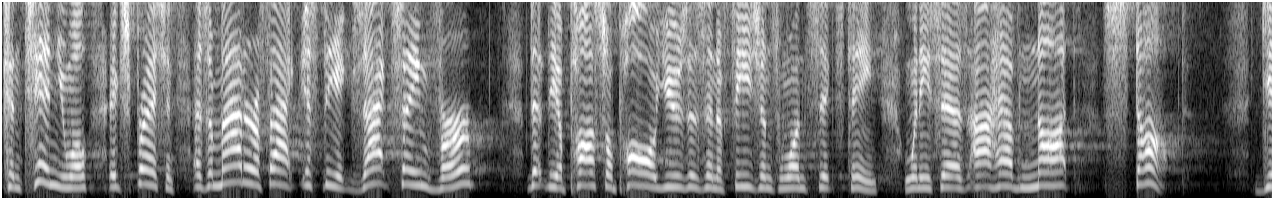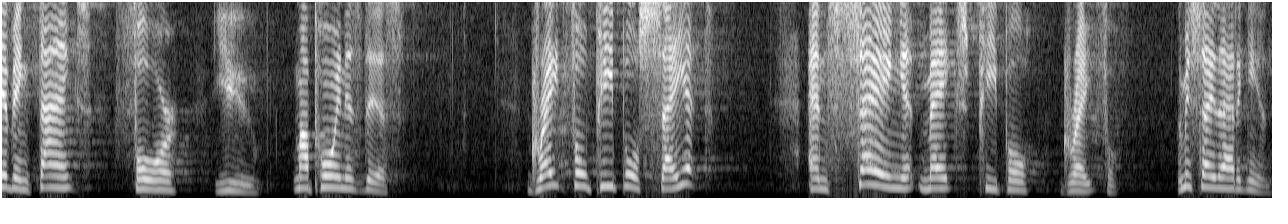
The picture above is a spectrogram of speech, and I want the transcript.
continual expression. As a matter of fact, it's the exact same verb that the apostle Paul uses in Ephesians 1:16 when he says, "I have not stopped giving thanks for you." My point is this. Grateful people say it, and saying it makes people grateful. Let me say that again.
